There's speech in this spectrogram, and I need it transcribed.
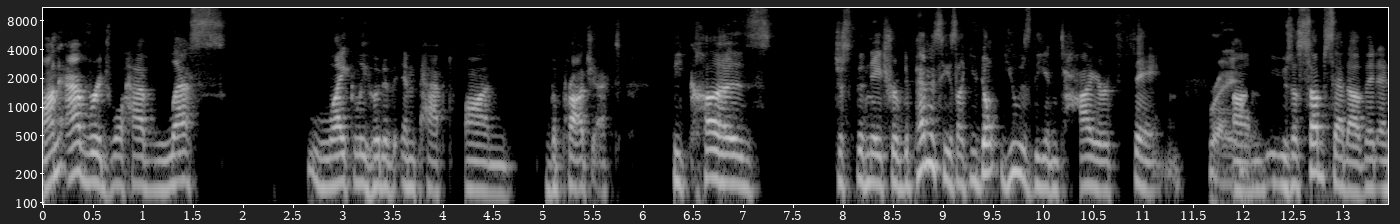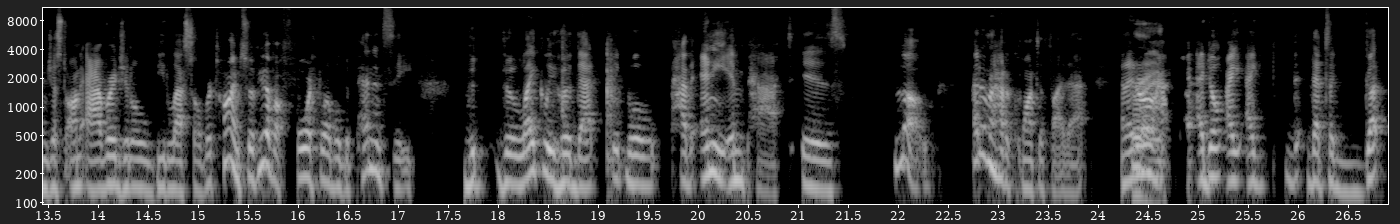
on average, will have less likelihood of impact on the project because just the nature of dependencies, like you don't use the entire thing. right. Um, you use a subset of it and just on average, it'll be less over time. So if you have a fourth level dependency, the, the likelihood that it will have any impact is low. I don't know how to quantify that. And I don't know, how- I don't, I, I, that's a gut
